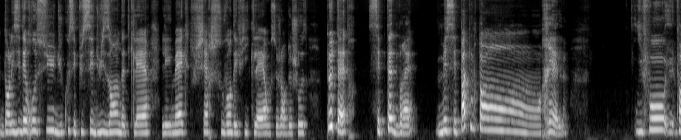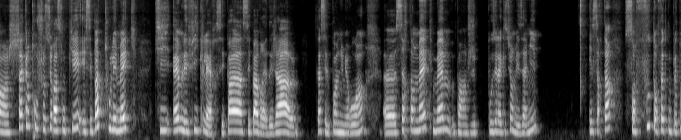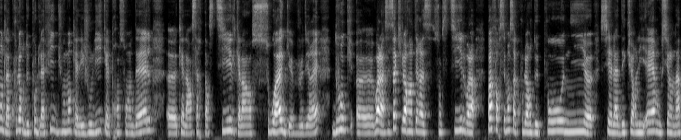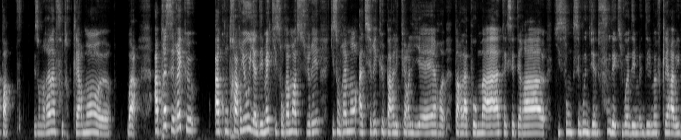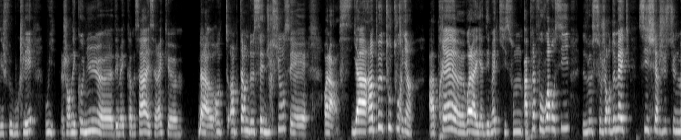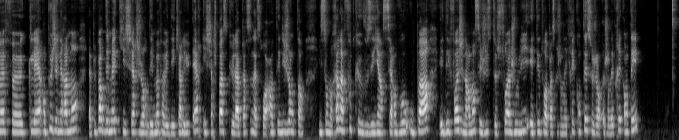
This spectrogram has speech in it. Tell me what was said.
dans les idées reçues, du coup, c'est plus séduisant d'être clair. Les mecs cherchent souvent des filles claires ou ce genre de choses. Peut-être, c'est peut-être vrai, mais c'est pas tout le temps réel. Il faut, enfin, chacun trouve chaussure à son pied et c'est pas tous les mecs qui aiment les filles claires. C'est pas, c'est pas vrai. Déjà, euh, ça c'est le point numéro un. Euh, certains mecs, même, enfin, j'ai posé la question à mes amis et certains s'en foutent en fait complètement de la couleur de peau de la fille du moment qu'elle est jolie, qu'elle prend soin d'elle, euh, qu'elle a un certain style, qu'elle a un swag, je dirais. Donc euh, voilà, c'est ça qui leur intéresse, son style, voilà, pas forcément sa couleur de peau ni euh, si elle a des curly hair ou si elle en a pas. Ils en ont rien à foutre, clairement. voilà. Après, c'est vrai que a contrario, il y a des mecs qui sont vraiment assurés, qui sont vraiment attirés que par les curlières, par la peau mate, etc. Qui sont, c'est bon, ils deviennent fous dès qu'ils voient des, meufs claires avec des cheveux bouclés. Oui, j'en ai connu euh, des mecs comme ça, et c'est vrai que, en, en, termes de séduction, c'est, voilà, il y a un peu tout ou rien. Après, euh, voilà, il y a des mecs qui sont. Après, faut voir aussi ce genre de mec. S'ils cherchent juste une meuf euh, claire, en plus, généralement, la plupart des mecs qui cherchent genre des meufs avec des hair, ils cherchent pas à ce que la personne elle soit intelligente. Hein. Ils sont rien à foutre que vous ayez un cerveau ou pas. Et des fois, généralement, c'est juste sois jolie et tais-toi. Parce que j'en ai fréquenté ce genre, j'en ai fréquenté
